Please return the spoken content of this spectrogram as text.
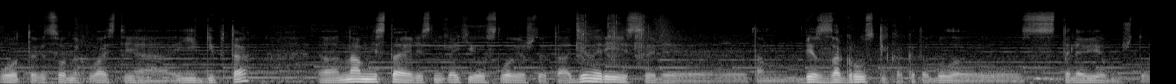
от авиационных властей Египта. Э, Нам не ставились никакие условия, что это один рейс или э, там без загрузки, как это было э, с Тель-Авивом, что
